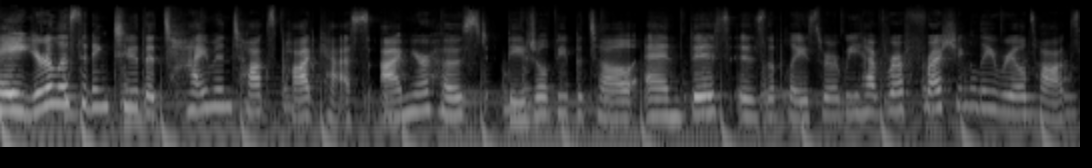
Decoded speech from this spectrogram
Hey, you're listening to the Time and Talks podcast. I'm your host, Tejal V. Patel, and this is the place where we have refreshingly real talks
